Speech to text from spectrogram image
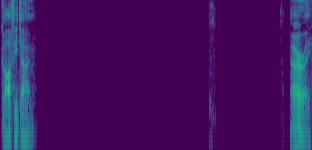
coffee time. All right.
